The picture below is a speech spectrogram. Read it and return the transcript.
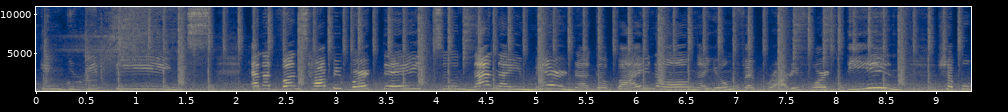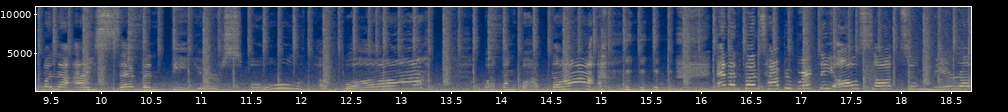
aking greetings. Happy birthday to Nanay Mirna Gabayno ngayong February 14. Siya po pala ay 70 years old. Aba! Batang bata! and advance happy birthday also to Mira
